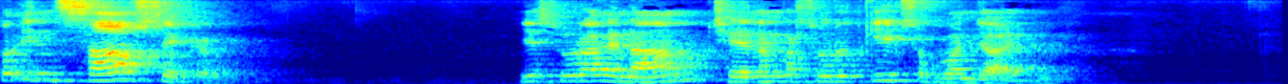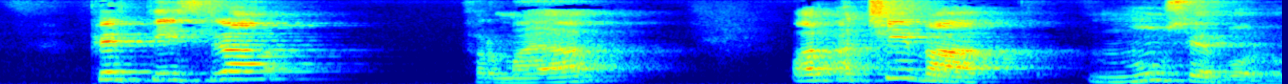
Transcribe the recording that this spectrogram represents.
तो इंसाफ से करो। ये सूरह इनाम, छह नंबर सूरत की एक सौ बवंजा आयत में फिर तीसरा फरमाया, और अच्छी बात मुँह से बोलो,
